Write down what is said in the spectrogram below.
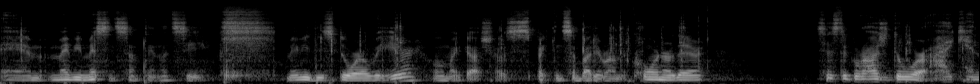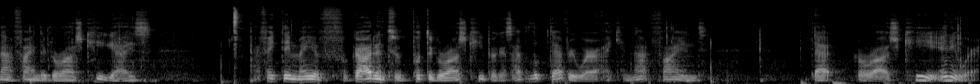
am maybe missing something. Let's see. Maybe this door over here. Oh my gosh, I was expecting somebody around the corner there. Says the garage door. I cannot find the garage key, guys. I think they may have forgotten to put the garage key because I've looked everywhere. I cannot find that garage key anywhere.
